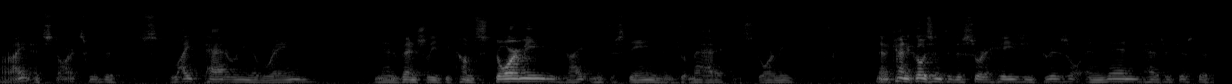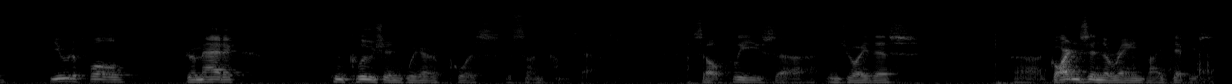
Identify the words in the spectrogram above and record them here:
All right, it starts with a light pattering of rain, and then eventually becomes stormy, right, and interesting and dramatic and stormy. Then it kind of goes into this sort of hazy drizzle, and then has a, just a beautiful, dramatic conclusion where, of course, the sun comes out. So please uh, enjoy this uh, Gardens in the Rain by Debussy.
